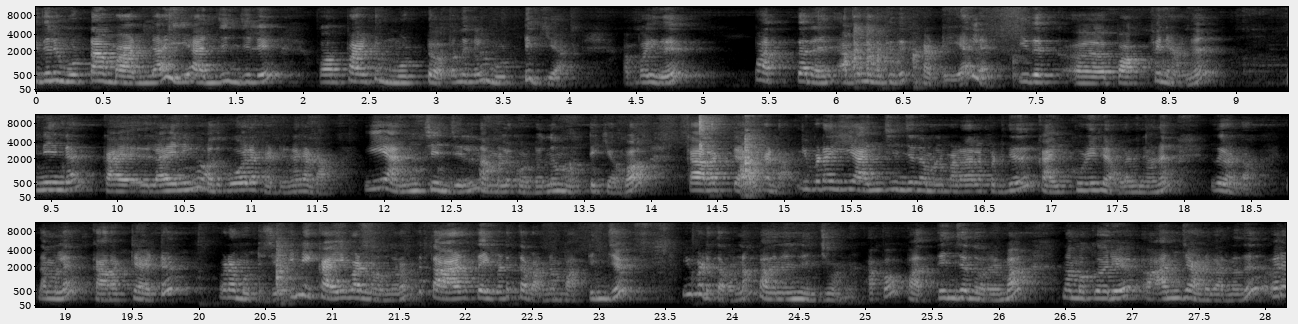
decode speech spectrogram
ഇതിൽ മുട്ടാൻ പാടില്ല. ഈ അഞ്ചിഞ്ചിൽ ഉറപ്പായിട്ട് മുട്ടും. അപ്പം നിങ്ങൾ മുട്ടിക്കുക. അപ്പോൾ ഇത് പത്തര അപ്പം നമുക്കിത് കട്ട് ചെയ്യാം അല്ലേ? ഇത് പഫിനാണ് ഇനി ഇതിന്റെ ലൈനിങ്ങും അതുപോലെ കട്ട് ചെയ്യണം കണ്ടോ? ഈ അഞ്ചിഞ്ചിൽ നമ്മൾ കൊണ്ടുവന്ന് മുട്ടിക്കുമ്പോൾ കറക്റ്റാണ് കണ്ടോ? ഇവിടെ ഈ അഞ്ചിഞ്ച് നമ്മൾ മടയാളപ്പെടുത്തിയത് കൈക്കുഴിയുടെ അളവിനാണ്. ഇത് കണ്ടോ? നമ്മൾ കറക്റ്റായിട്ട് ഇവിടെ മുട്ടിച്ച്. ഇനി കൈവണ്ണം എന്ന് പറയുമ്പോൾ താഴത്തെ ഇവിടുത്തെ വണ്ണം പത്തിഞ്ചും ഇവിടുത്തെ വണ്ണം പതിനഞ്ച് ഇഞ്ചുമാണ് അപ്പോൾ പത്തിഞ്ചെന്ന് പറയുമ്പോൾ നമുക്കൊരു അഞ്ചാണ് വരുന്നത്. ഒരു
